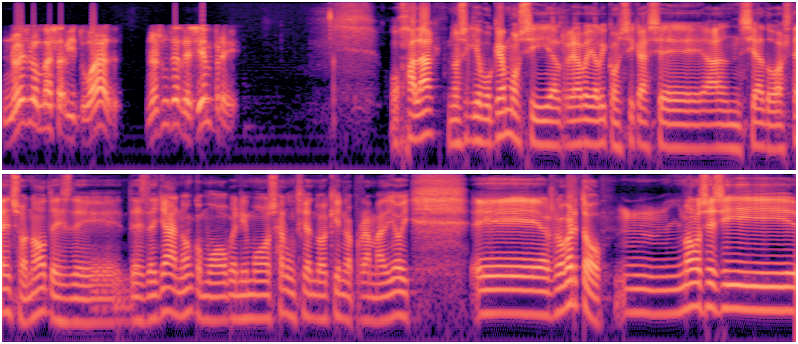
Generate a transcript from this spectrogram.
No es lo más habitual, no sucede siempre. Ojalá nos equivoquemos y el Real Valladolid consiga ese ansiado ascenso, ¿no? Desde, desde ya, ¿no? Como venimos anunciando aquí en el programa de hoy. Eh, Roberto, mmm, no lo sé si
